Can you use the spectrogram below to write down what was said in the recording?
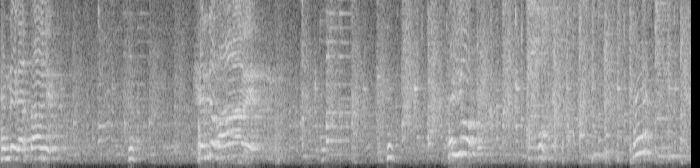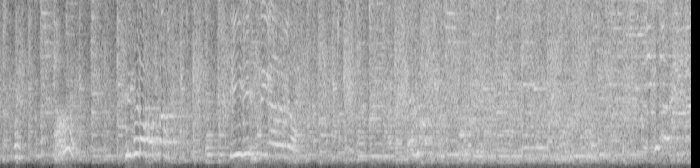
എന്റെ കർത്താവ് എന്റെ മാതാവ് はいよえ？ダメビブラボタンいいですねあるよよいし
